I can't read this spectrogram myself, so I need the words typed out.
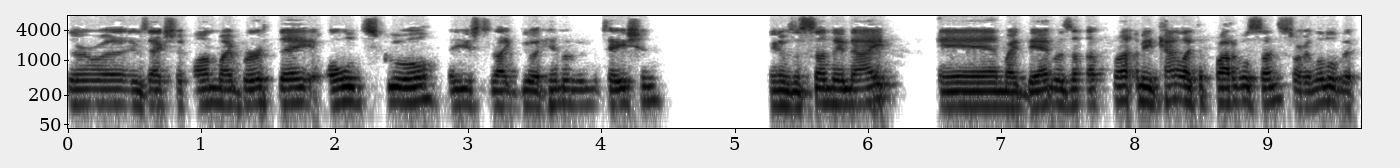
there was, it was actually on my birthday, old school. They used to like do a hymn of invitation and it was a Sunday night, and my dad was up front. I mean, kind of like the prodigal son story a little bit.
